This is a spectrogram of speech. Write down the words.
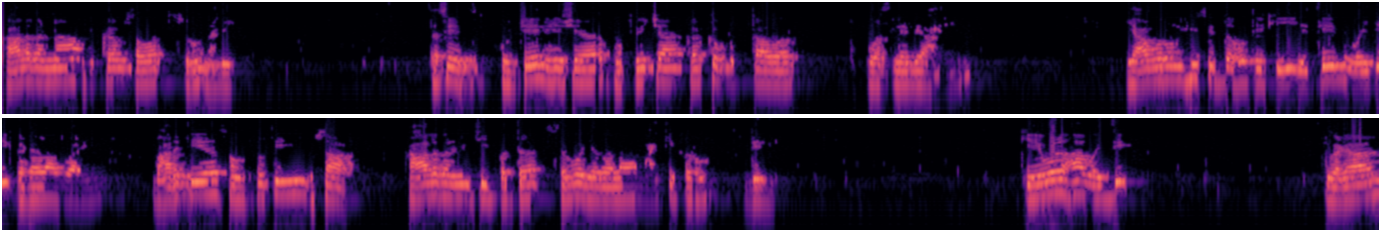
कालगणना विक्रम संवत सुरू झाली. तसेच उज्जैन हे शहर पृथ्वीच्या कर्कवृत्तावर वसलेले आहे. यावरूनही सिद्ध होते की येथील वैदिक घड्याळाद्वारे भारतीय संस्कृतीनुसार कालगणनेची पद्धत सर्व जगाला माहिती करून दिली. केवळ हा वैदिक घड्याळ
